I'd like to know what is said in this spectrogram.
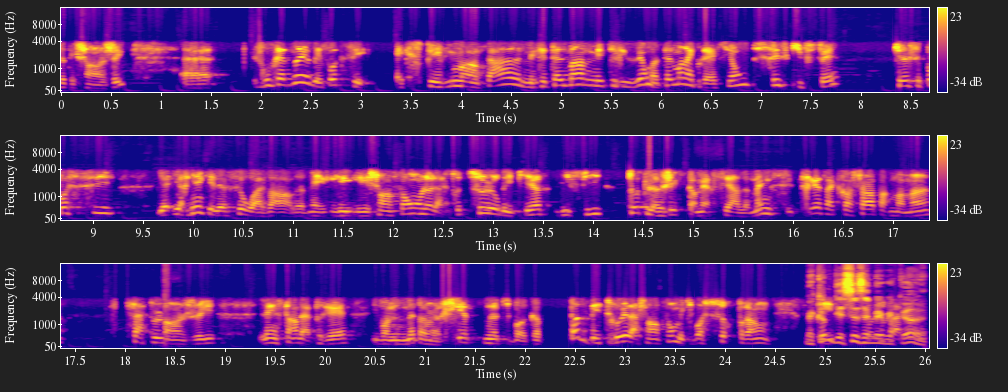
tout est changé. Euh, je voudrais dire des fois que c'est expérimental, mais c'est tellement maîtrisé, on a tellement l'impression que c'est ce qui fait que c'est pas si... Il n'y a, rien qui est laissé au hasard, là. mais les, chansons, là, la structure des pièces défie toute logique commerciale. Même si c'est très accrocheur par moment, ça peut changer. L'instant d'après, ils vont nous mettre un rythme là, qui va pas détruire la chanson, mais qui va surprendre. Mais comme Et This is America,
